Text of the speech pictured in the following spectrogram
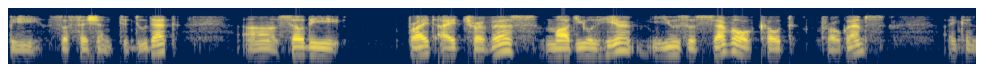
be sufficient to do that. Uh, so the Bright Eye Traverse module here uses several code programs. I can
